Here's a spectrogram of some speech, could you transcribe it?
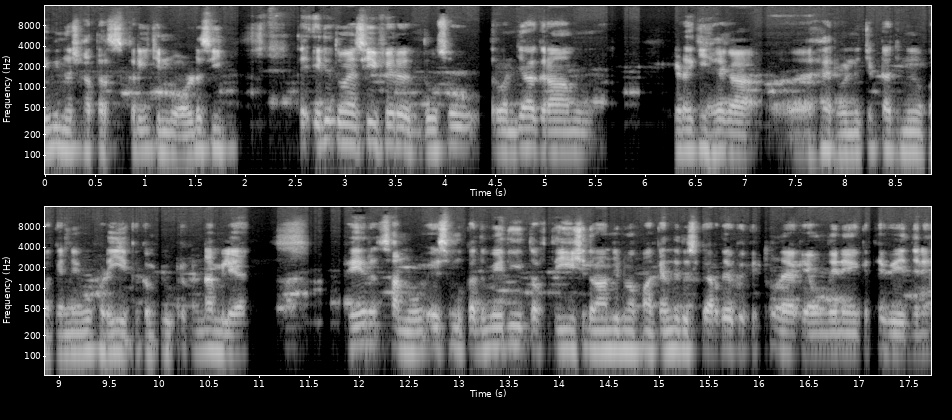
ਇਹ ਵੀ ਨਸ਼ਾ ਤਸਕਰੀ ਚ ਇਨਵੋਲਡ ਸੀ। ਤੇ ਇਹਦੇ ਤੋਂ ਅਸੀਂ ਫਿਰ 253 ਗ੍ਰਾਮ ਜਿਹੜਾ ਕੀ ਹੈਗਾ ਹੈਰੋਇਨ ਚਿੱਟਾ ਜਿਹਨੂੰ ਆਪਾਂ ਕਹਿੰਦੇ ਉਹ ਫੜੀ। ਇੱਕ ਕੰਪਿਊਟਰ ਕੰਡਾ ਮਿਲਿਆ। ਫਿਰ ਸਾਨੂੰ ਇਸ ਮੁਕਦਮੇ ਦੀ ਤਫਤੀਸ਼ ਦੌਰਾਨ ਜਿਹਨੂੰ ਆਪਾਂ ਕਹਿੰਦੇ ਤੁਸੀਂ ਕਰਦੇ ਹੋ ਕਿ ਕਿੱਥੋਂ ਲੈ ਕੇ ਆਉਂਦੇ ਨੇ, ਕਿੱਥੇ ਵੇਚਦੇ ਨੇ,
